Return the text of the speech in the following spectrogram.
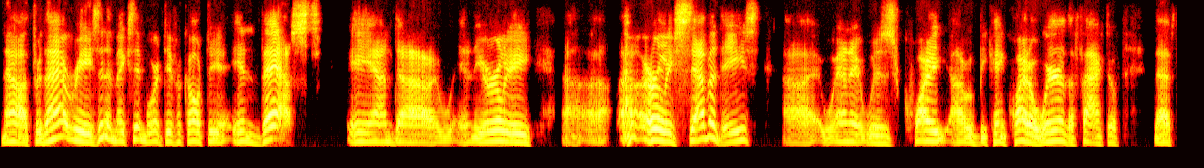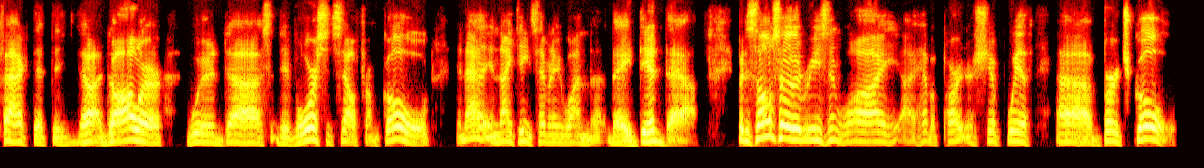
Now, for that reason, it makes it more difficult to invest. And uh, in the early uh, early 70s, uh, when it was quite, I became quite aware of the fact of that fact that the dollar would uh, divorce itself from gold, and that in 1971 they did that. But it's also the reason why I have a partnership with uh, Birch Gold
